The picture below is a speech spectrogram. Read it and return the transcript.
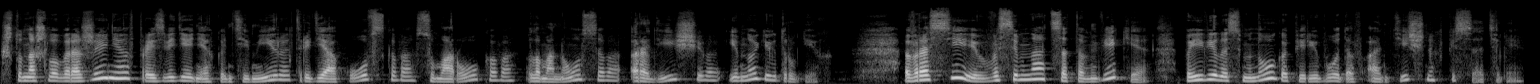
что нашло выражение в произведениях Кантемира, Тредиаковского, Сумарокова, Ломоносова, Радищева и многих других. В России в XVIII веке появилось много переводов античных писателей.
